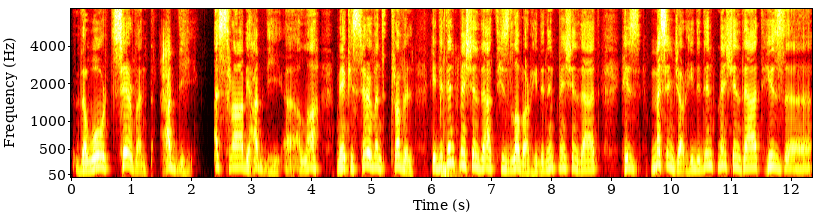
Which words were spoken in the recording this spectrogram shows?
the word servant, abdihi. Asra bi'abdihi. Uh, Allah make his servant travel. He didn't mention that his lover. He didn't mention that his messenger. He didn't mention that his uh,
